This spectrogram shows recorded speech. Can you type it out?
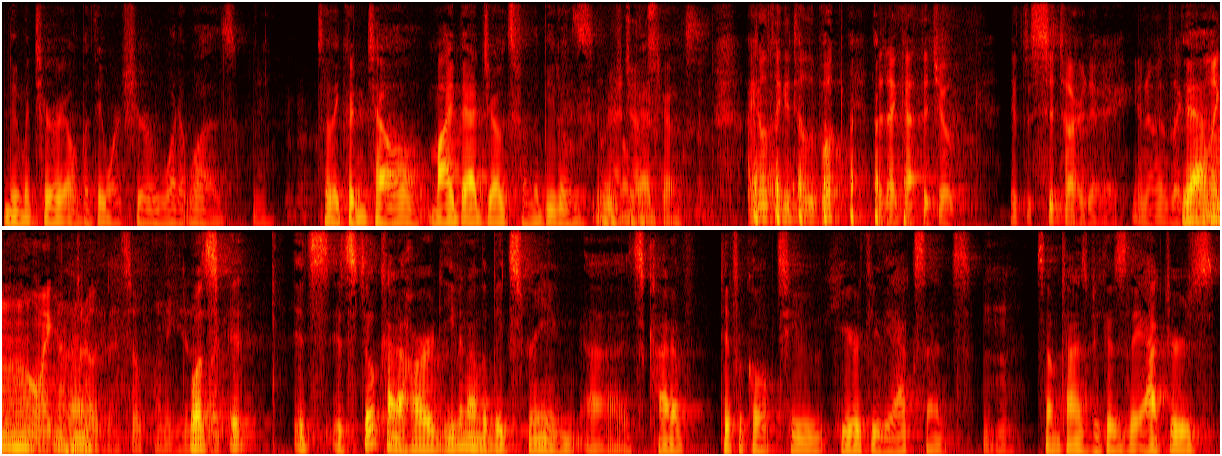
new material, but they weren't sure what it was. So they couldn't tell my bad jokes from the Beatles' original bad jokes. jokes. I don't think until the book that I got the joke. It's a sitar day, you know. It's like, Yeah. like, oh my god, oh, that's so funny. You know, Well, it's like- it, it's it's still kind of hard, even on the big screen. Uh, it's kind of difficult to hear through the accents sometimes because the actors,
